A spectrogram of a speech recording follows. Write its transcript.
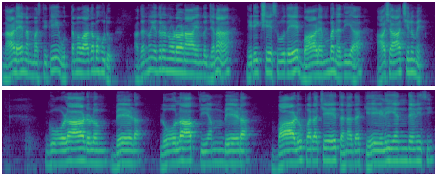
ನಾಳೆ ನಮ್ಮ ಸ್ಥಿತಿ ಉತ್ತಮವಾಗಬಹುದು. ಅದನ್ನು ಎದುರು ನೋಡೋಣ ಎಂದು ಜನ ನಿರೀಕ್ಷಿಸುವುದೇ ಬಾಳೆಂಬ ನದಿಯ ಆಶಾಚಿಲುಮೆ. ಗೋಳಾಡಳುಂ ಬೇಡ, ಲೋಲಾಪ್ತಿಯಂ ಬೇಡ ಬಾಳು ಪರಚೇತನದ ಕೇಳಿ ಎಂದೆಣಿಸಿ,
